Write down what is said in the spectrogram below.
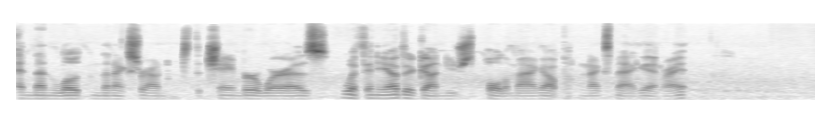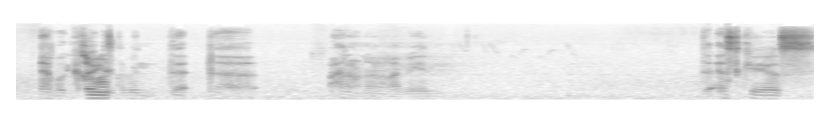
and then load the next round into the chamber. Whereas with any other gun, you just pull the mag out, put the next mag in, right? That would So cost. I mean, the, the I don't know. I mean, the SKS.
